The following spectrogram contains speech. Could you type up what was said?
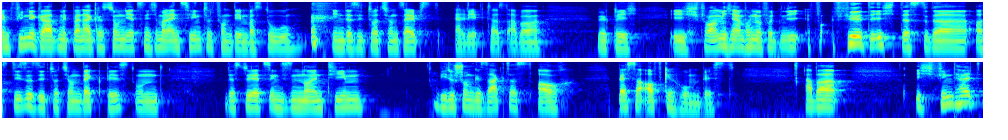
empfinde gerade mit meiner Aggression jetzt nicht mal ein Zehntel von dem, was du in der Situation selbst erlebt hast. Aber wirklich, ich freue mich einfach nur für, für dich, dass du da aus dieser Situation weg bist und dass du jetzt in diesem neuen Team, wie du schon gesagt hast, auch besser aufgehoben bist. Aber ich finde halt,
